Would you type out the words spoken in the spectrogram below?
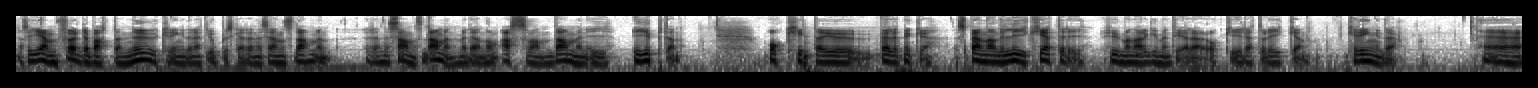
alltså jämför debatten nu kring den etiopiska renässansdammen, renässansdammen med den om Aswandammen i Egypten. Och hittar ju väldigt mycket spännande likheter i hur man argumenterar och i retoriken kring det. Eh,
